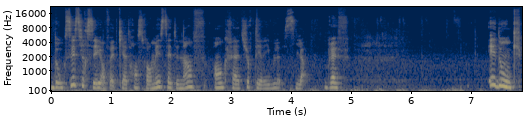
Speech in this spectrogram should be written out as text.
Donc c'est Circé en fait qui a transformé cette nymphe en créature terrible, Scylla. Bref. Et donc,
